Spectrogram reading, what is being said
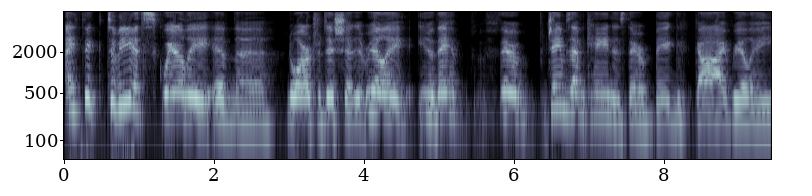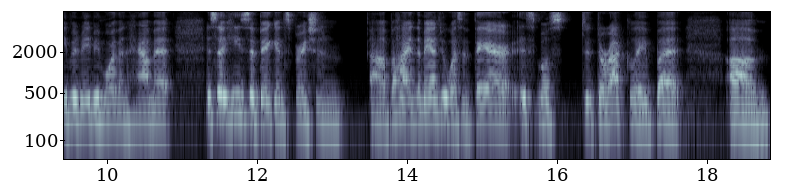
I think to me it's squarely in the noir tradition. It really, you know, they have their James M. Cain is their big guy, really, even maybe more than Hammett. And so he's a big inspiration uh, behind the man who wasn't there is most directly, but um,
